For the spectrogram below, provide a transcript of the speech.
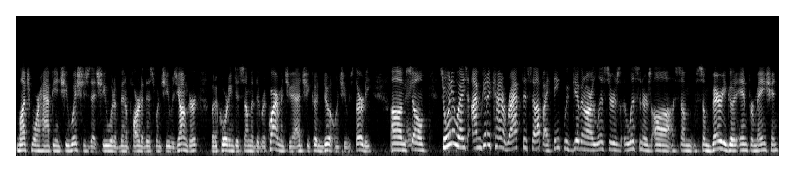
much more happy, and she wishes that she would have been a part of this when she was younger. But according to some of the requirements you had, she couldn't do it when she was 30. Um, Right. So, so anyways, I'm gonna kind of wrap this up. I think we've given our listeners listeners uh, some some very good information.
